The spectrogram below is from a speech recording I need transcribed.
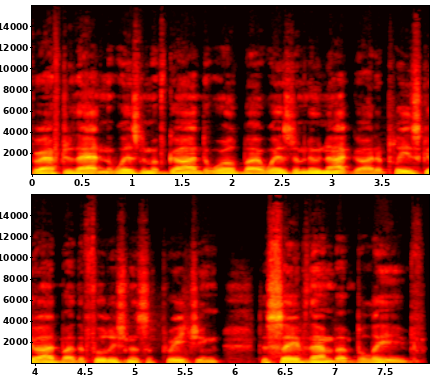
For after that, in the wisdom of God, the world by wisdom knew not God. It pleased God by the foolishness of preaching to save them that believe.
